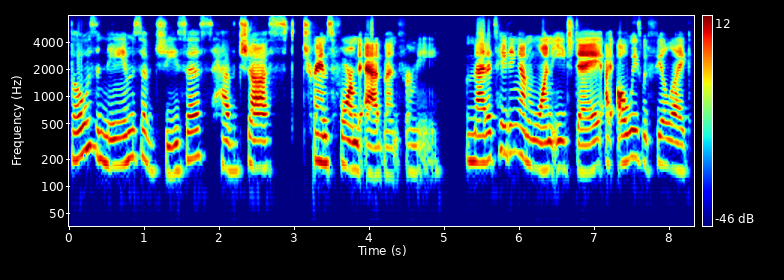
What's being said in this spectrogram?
Those names of Jesus have just transformed Advent for me. Meditating on one each day, I always would feel like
